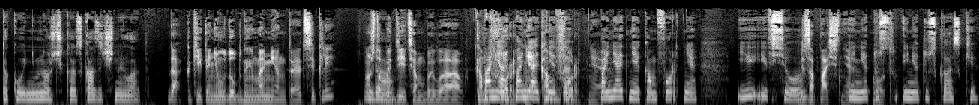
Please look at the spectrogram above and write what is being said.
такой немножечко сказочный лад. Да, какие-то неудобные моменты отсекли, ну, Да. чтобы детям было Понять- комфортнее, понятнее, да. комфортнее, Понятнее, комфортнее. И, и все. безопаснее. И нету, Вот. и нету сказки.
